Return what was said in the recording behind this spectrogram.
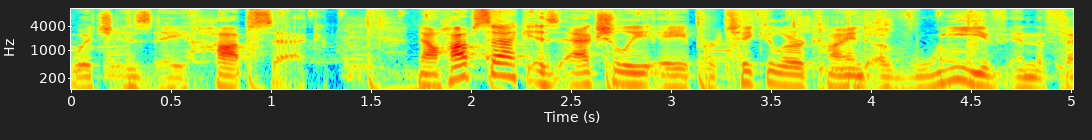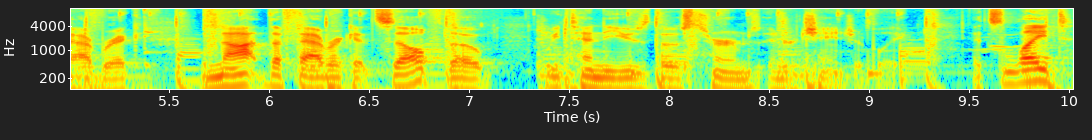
which is a hopsack. Now, hopsack is actually a particular kind of weave in the fabric, not the fabric itself, though we tend to use those terms interchangeably. It's light,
